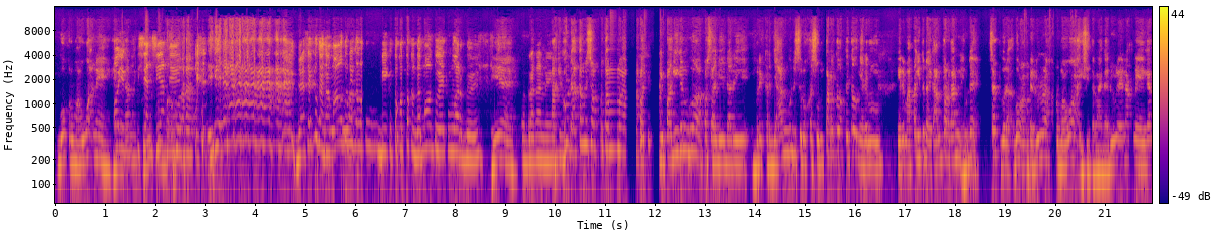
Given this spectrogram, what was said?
gua ke rumah Wak nih. Oh, ya yang siang-siang Ke ya? iya biasa itu kagak mau tuh deh kalau di ketok-ketok kagak mau tuh ya keluar tuh ya, iya. Kontrakannya Kaki gue datang nih sob. Pertama pagi-pagi kan gue pas lagi dari break kerjaan gue disuruh ke Sunter tuh waktu itu ngirim ngirim apa gitu dari kantor kan. Ya udah set gue gue mampir dulu lah ke rumah wah isi tenaga dulu enak nih kan.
